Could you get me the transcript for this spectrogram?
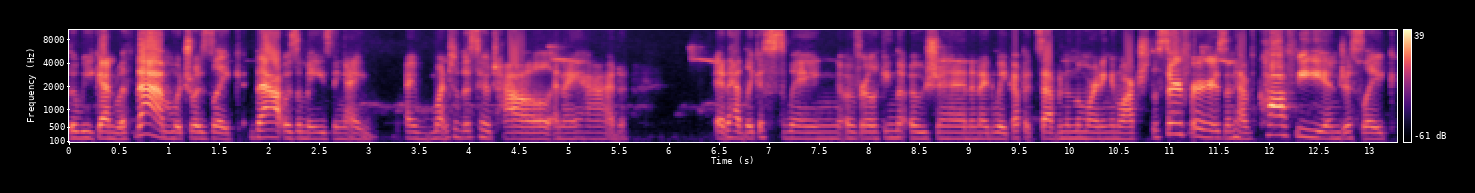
the weekend with them, which was like that was amazing. I I went to this hotel and I had it had like a swing overlooking the ocean and I'd wake up at seven in the morning and watch the surfers and have coffee and just like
